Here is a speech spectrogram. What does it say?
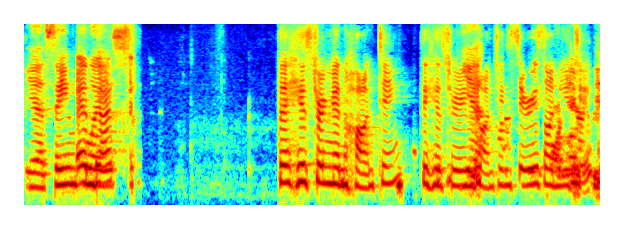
Yeah, same and place the History and Haunting, the History and yeah. Haunting series on YouTube.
